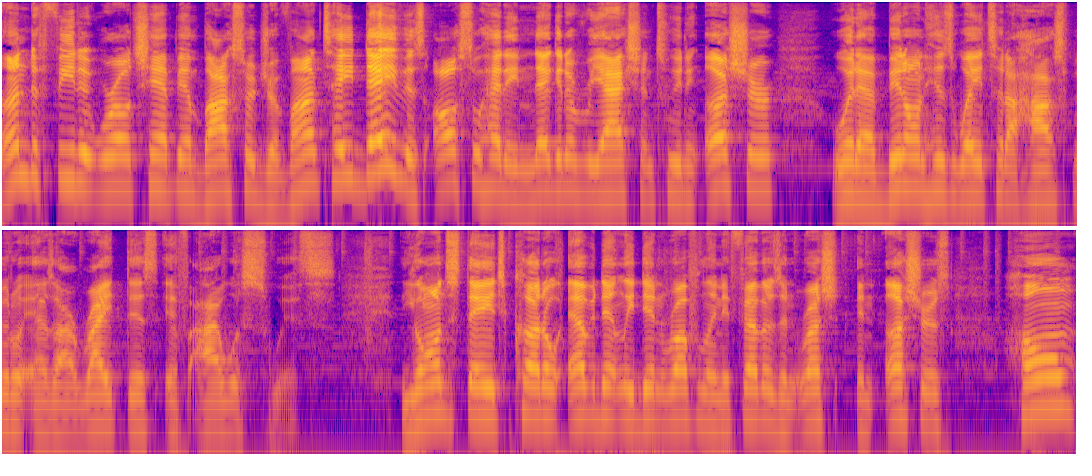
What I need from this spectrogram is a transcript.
Undefeated world champion boxer Gervonta Davis also had a negative reaction, tweeting Usher would have been on his way to the hospital as I write this if I was Swizz. The on-stage cuddle evidently didn't ruffle any feathers in Rush and Usher's home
